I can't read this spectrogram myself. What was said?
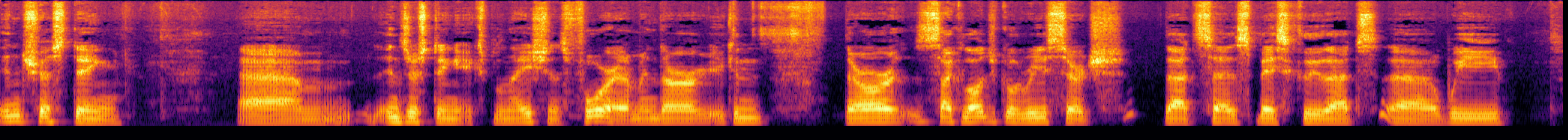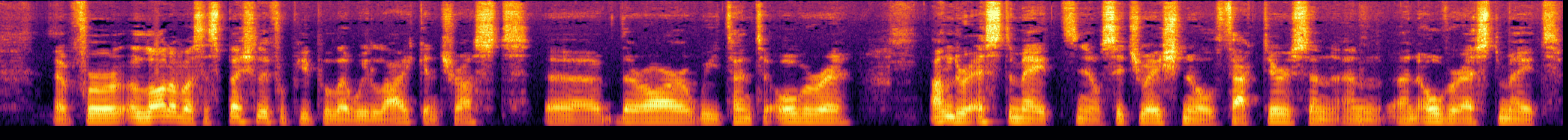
interesting um, interesting explanations for it. I mean, there are you can there are psychological research that says basically that uh, we uh, for a lot of us, especially for people that we like and trust, uh, there are we tend to over underestimate you know situational factors and and, and overestimate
